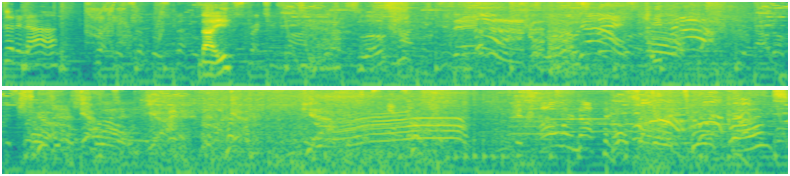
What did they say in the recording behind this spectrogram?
Good enough. Dai. It's all or nothing. Do it to it, Bones.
